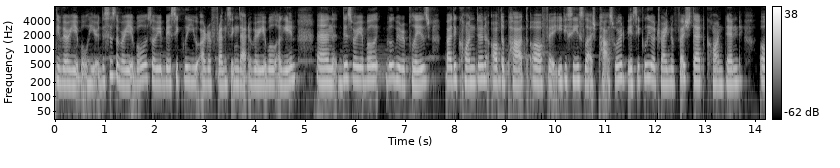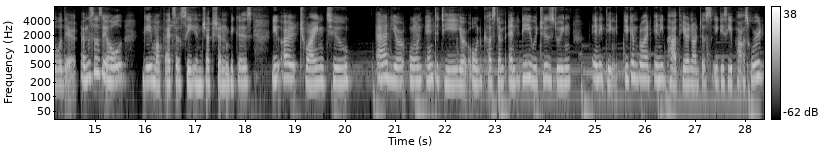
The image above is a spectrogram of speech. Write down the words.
the variable here. This is a variable. So you basically you are referencing that variable again. And this variable will be replaced by the content of the path of etc slash password. Basically, you're trying to fetch that content over there. And this is the whole game of XXE injection because you are trying to add your own entity, your own custom entity, which is doing anything. You can provide any path here, not just etc password.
